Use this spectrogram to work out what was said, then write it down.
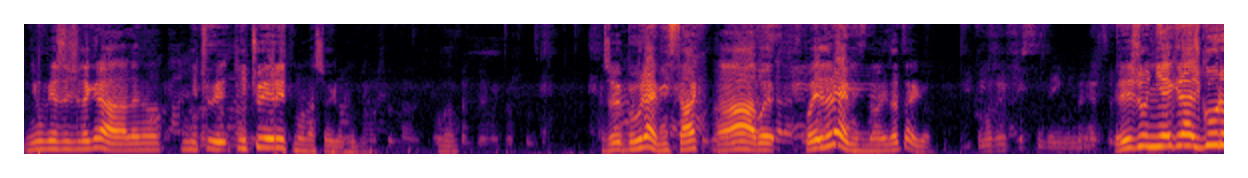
Nie mówię, że źle gra, ale no nie czuję, nie czuję rytmu naszego chyba. No. Żeby był remis, tak? A, bo, bo jest remis, no i dlatego. To może wszyscy zdejmijmy. Ryżu, nie grać górą!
